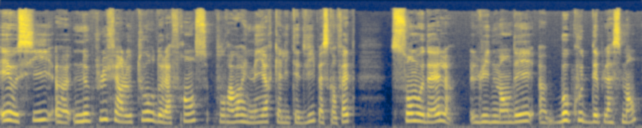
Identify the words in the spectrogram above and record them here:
et aussi euh, ne plus faire le tour de la France pour avoir une meilleure qualité de vie parce qu'en fait son modèle lui demandait euh, beaucoup de déplacements,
